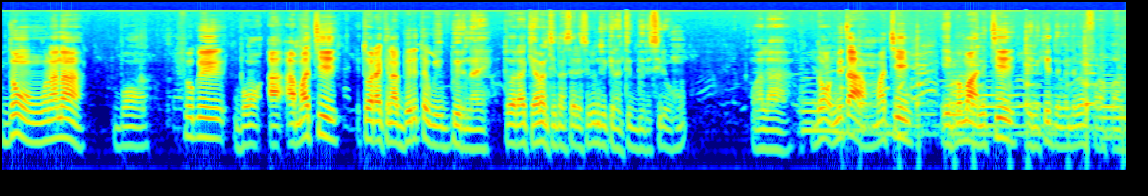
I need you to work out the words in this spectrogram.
Donc, on ana bon faut que bon a amati tora kina bere ta we gberna. Tora kina ntina sere sere. Voilà donc mi ta matie e bama ni tie e ni ke dɛmɛ dɛmɛ fara baro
